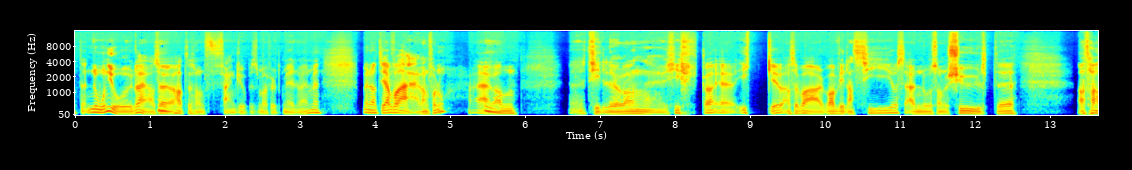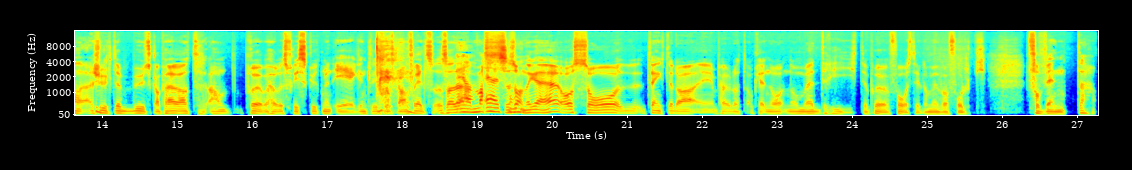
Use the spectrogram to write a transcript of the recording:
at Noen gjorde jo det. Altså, jeg har hatt en sånn fangruppe som har fulgt med meg, men, men at ja, hva er han for noe? Er han eh, Tilhører han eh, kirka? Eh, Ikke? Altså, hva, er, hva vil han si oss? Er det noe sånne skjulte at han skjulte budskap her, at han prøver å høres frisk ut, men egentlig så skal han frelse. Så det er masse sånne greier. Og så tenkte da Paul at ok, nå, nå må jeg drite og prøve å forestille meg hva folk forventer Mm.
